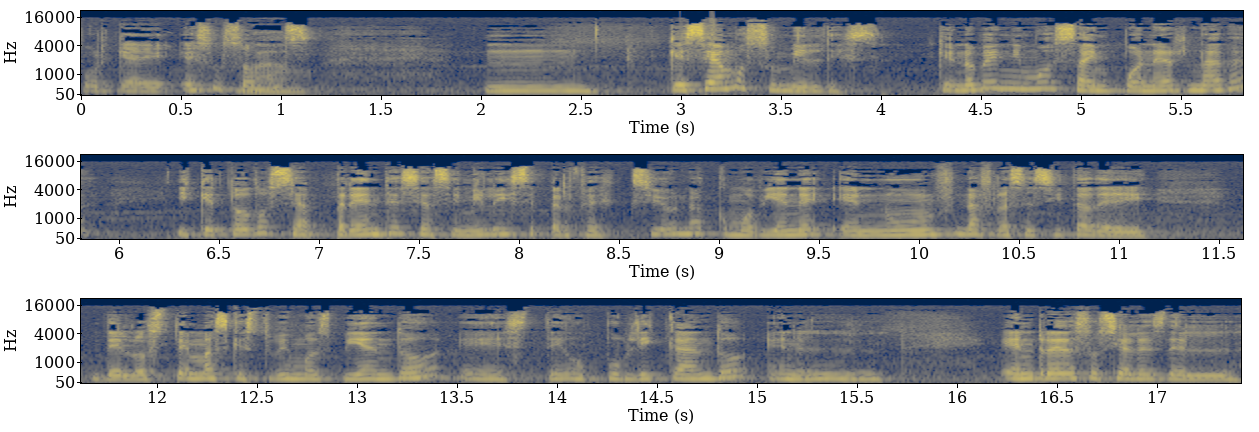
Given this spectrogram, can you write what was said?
porque esos somos, mm, que seamos humildes, que no venimos a imponer nada y que todo se aprende, se asimila y se perfecciona, como viene en una frasecita de, de los temas que estuvimos viendo este, o publicando en el en redes sociales del,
